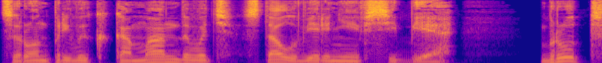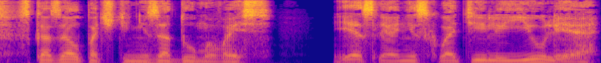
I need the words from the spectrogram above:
Цирон привык командовать, стал увереннее в себе. Брут сказал, почти не задумываясь. «Если они схватили Юлия,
